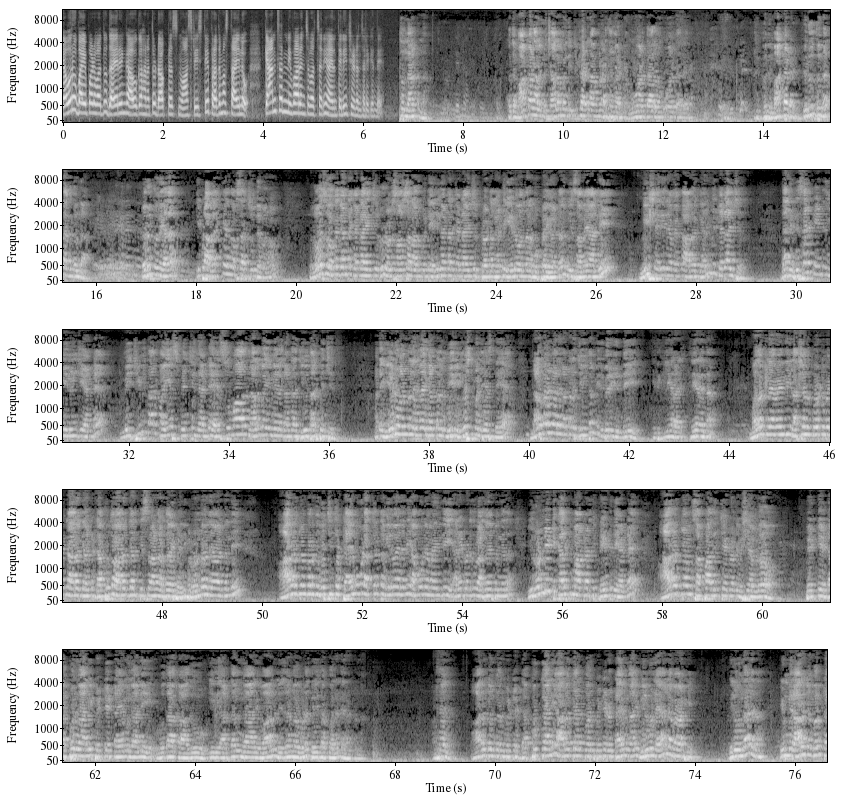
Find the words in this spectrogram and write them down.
ఎవరూ భయపడవద్దు ధైర్యంగా అవగాహనతో డాక్టర్స్ను ఆశ్రయిస్తే ప్రథమ స్థాయిలో క్యాన్సర్ నివారించవచ్చని ఆయన తెలియజేయడం జరిగింది. ఉందా మాట్లాడాలి మీరు చాలా మంది ఇట్లాడు నాకు అర్థం కావట్లేదు. నువ్వు అంటారు నువ్వు అంటారు. కొంచెం మాట్లాడండి. పెరుగుతుందా తగ్గుతుందా? పెరుగుతుంది కదా? ఇప్పుడు ఆ లెక్క ఒకసారి చూద్దాం మనం. రోజు ఒక గంట కేటాయించారు రెండు సంవత్సరాలు అనుకుంటే ఎన్ని గంటలు కేటాయించారు? టోటల్ అంటే ఏడు వందల ముప్పై గంటలు మీ సమయాన్ని మీ శరీరం యొక్క ఆరోగ్యాన్ని మీరు కేటాయించారు. దాని రిజల్ట్ ఏంటిది మీ నుంచి అంటే మీ జీవితాన్ని ఫైవ్ ఇయర్స్ పెంచింది అంటే సుమారు నలభై వేల గంటల జీవితాన్ని పెంచింది. అంటే ఏడు వందల ఇరవై గంటలు మీరు ఇన్వెస్ట్మెంట్ చేస్తే నలభై వేల గంటల జీవితం ఇది పెరిగింది. ఇది క్లియర్ క్లియర్ అయిందా? మొదట్లో ఏమైంది? లక్షల కోట్లు పెట్టిన ఆరోగ్యం అంటే డబ్బుతో ఆరోగ్యాన్ని తీసుకురావడం అర్థమైపోయింది. ఇప్పుడు రెండోది ఏమవుతుంది? ఆరోగ్యం కొరకు వెచ్చించే టైం కూడా అత్యంత విలువైనది అమూల్యమైంది అనేటువంటిది కూడా అర్థమైపోయింది కదా? ఈ రెండింటి కలిపి మాట్లాడితే ఇప్పుడు ఏంటిది అంటే ఆరోగ్యం సంపాదించేటువంటి విషయంలో పెట్టే డబ్బులు కానీ పెట్టే టైం కానీ వృధా కాదు. ఇది అర్థం కాని వాళ్ళు నిజంగా కూడా తెలివి తక్కువని నేను అంటున్నా. అర్థం ఆరోగ్యం కొరకు పెట్టే డబ్బుకు కానీ ఆరోగ్యానికి కొరకు పెట్టే టైం కానీ విలువ ఉన్నాయా లేదా వాటికి? విలువ ఉందా లేదా? ఇప్పుడు మీరు ఆరోగ్యం కొరకు టైం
